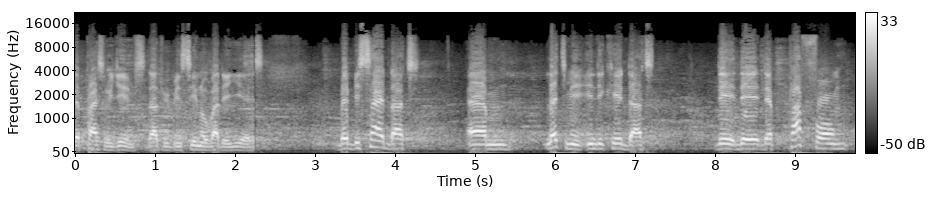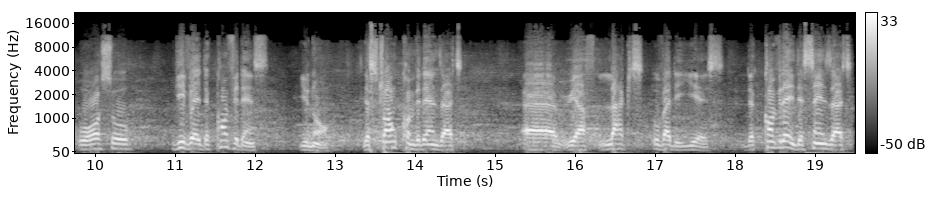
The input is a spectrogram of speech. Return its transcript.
the price regimes that we've been seeing over the years. But beside that, um, let me indicate that the, the, the platform will also give us the confidence, you know, the strong confidence that uh, we have lacked over the years. The confidence in the sense that.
